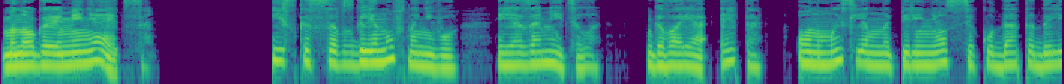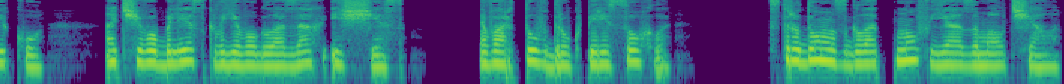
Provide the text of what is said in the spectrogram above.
Многое меняется. Искоса взглянув на него, я заметила. Говоря это, он мысленно перенесся куда-то далеко, отчего блеск в его глазах исчез. Во рту вдруг пересохло. С трудом сглотнув, я замолчала.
